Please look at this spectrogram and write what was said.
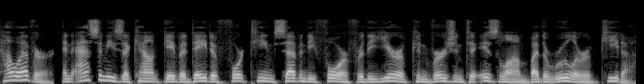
However, an Acehnese account gave a date of 1474 for the year of conversion to Islam by the ruler of Kedah.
